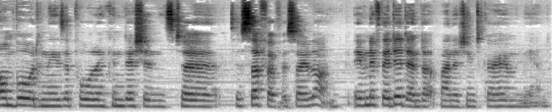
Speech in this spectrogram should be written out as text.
on board in these appalling conditions to to suffer for so long. Even if they did end up managing to go home in the end.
